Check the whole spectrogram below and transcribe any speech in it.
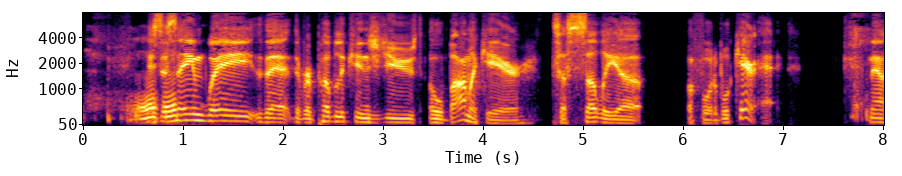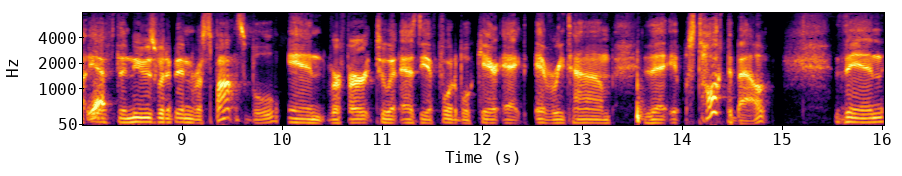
Mm-hmm. It's the mm-hmm. same way that the Republicans used Obamacare to sully up Affordable Care Act. Now, yep. if the news would have been responsible and referred to it as the Affordable Care Act every time that it was talked about, then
